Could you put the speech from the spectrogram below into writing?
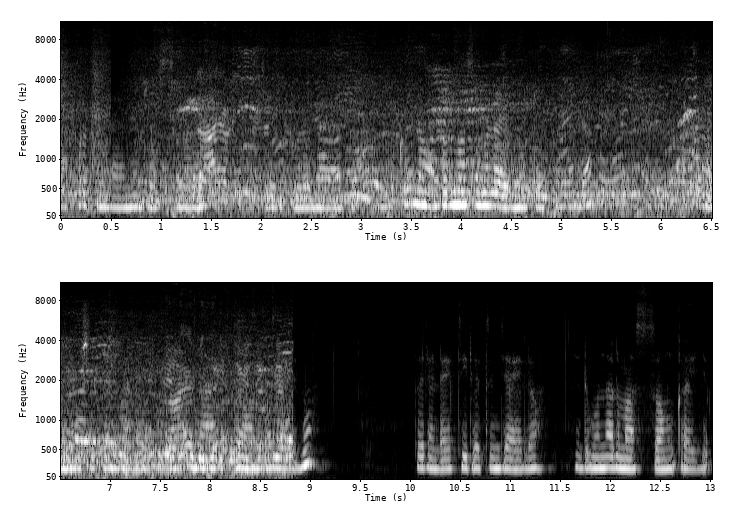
ഓഫറൊക്കെ ഉണ്ടായിരുന്നു. ഡ്രസ്സുകൾ ചെരുപ്പുകൾ ബാഗ് നമുക്ക് നവംബർ മാസങ്ങളായിരുന്നു കേട്ടോ. ഇപ്പോഴല്ല നവംബറിലായിരുന്നു ഇപ്പോൾ രണ്ടായിരത്തി ഇരുപത്തഞ്ചായാലോ രണ്ട് മൂന്നാൽ മാസം കഴിഞ്ഞു.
